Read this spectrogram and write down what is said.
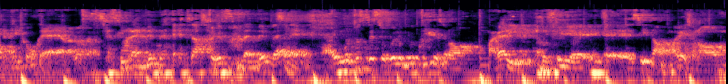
perché comunque è una cosa che si prende bene esatto che si prende bene. E molto spesso quelle bottiglie sono magari bottiglie eh, sì no magari sono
